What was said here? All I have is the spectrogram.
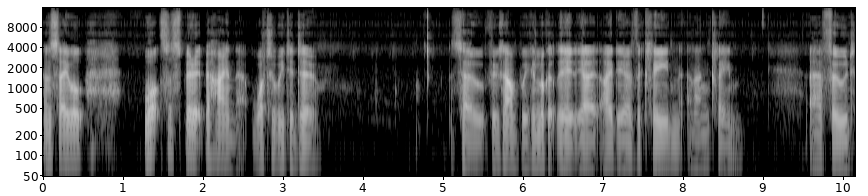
and say, well, what's the spirit behind that? What are we to do? So, for example, we can look at the, the idea of the clean and unclean uh, food.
